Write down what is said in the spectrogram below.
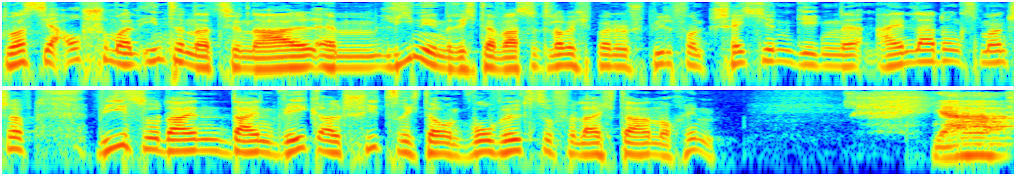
du hast ja auch schon mal international ähm, Linienrichter, warst du, glaube ich, bei einem Spiel von Tschechien gegen eine Einladungsmannschaft. Wie ist so dein, dein Weg als Schiedsrichter und wo willst du vielleicht da noch hin? Ja,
